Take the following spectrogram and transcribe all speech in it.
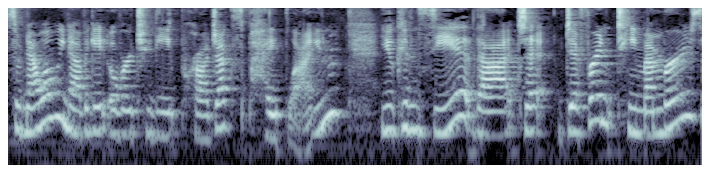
So now when we navigate over to the projects pipeline, you can see that different team members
